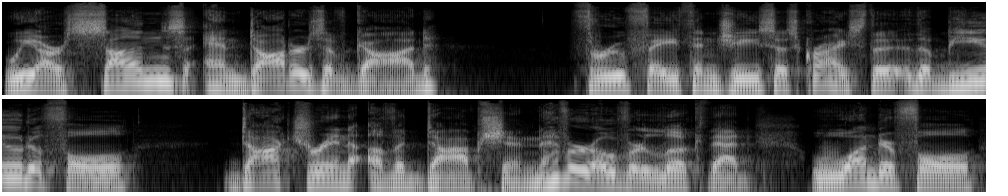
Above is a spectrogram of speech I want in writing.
We are sons and daughters of God through faith in Jesus Christ. The, the beautiful doctrine of adoption. Never overlook that wonderful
